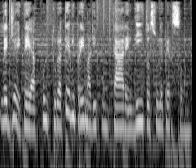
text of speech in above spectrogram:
leggete e acculturatevi prima di puntare il dito sulle persone.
